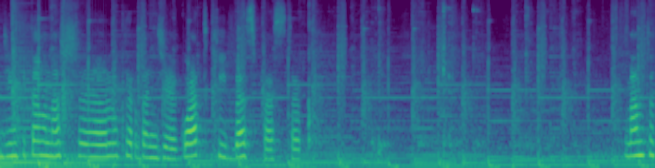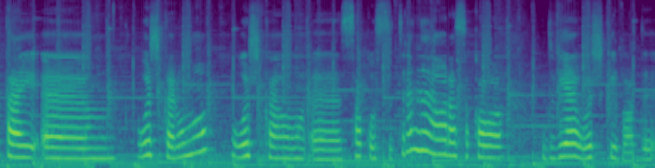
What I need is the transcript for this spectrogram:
Dzięki temu nasz e, lukier będzie gładki, bez pestek. Mam tutaj łyżkę rumu, łyżkę e, soku z cytryny oraz około dwie łyżki wody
